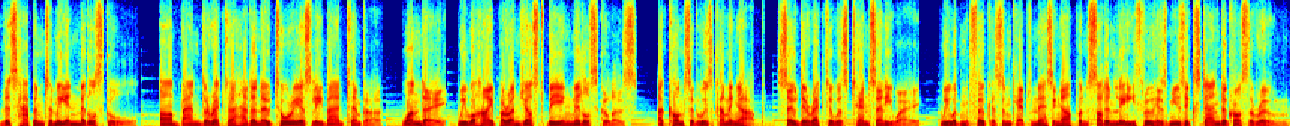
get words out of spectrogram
This happened to me in middle school. Our band director had a notoriously bad temper. One day, we were hyper and just being middle schoolers. A concert was coming up, so director was tense anyway. We wouldn't focus and kept messing up and suddenly he threw his music stand across the room.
